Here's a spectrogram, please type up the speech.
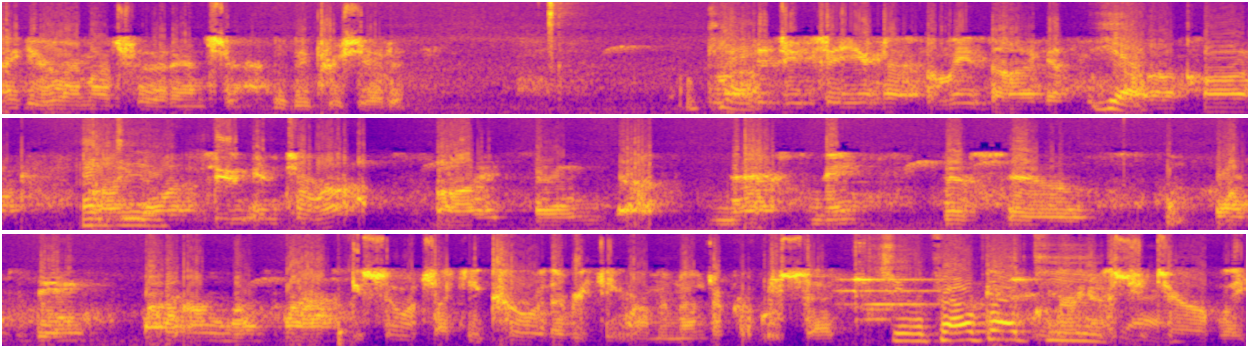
Thank you very much for that answer. Really appreciate it. Okay. Well, did you say you have to leave now? I guess it's Yeah. 7 o'clock. I do. want to interrupt by saying that next week this is going to be another online. Thank you so much. I concur with everything Ramananda Prabhu said. Srila Prabhupada ki We're going to you terribly.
